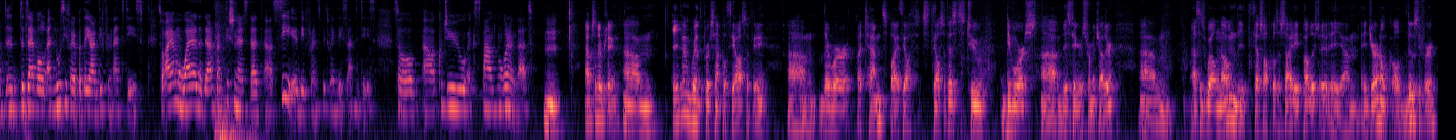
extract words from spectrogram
the, the devil and Lucifer, but they are different entities. So I am aware that there are practitioners that uh, see a difference between these entities. So uh, could you expound more on that? Mm, absolutely. Um, even with, for example, theosophy, um, there were attempts by theosophists to divorce uh, these figures from each other. Um, as is well known, the Theosophical Society published a, a, um, a journal called Lucifer,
